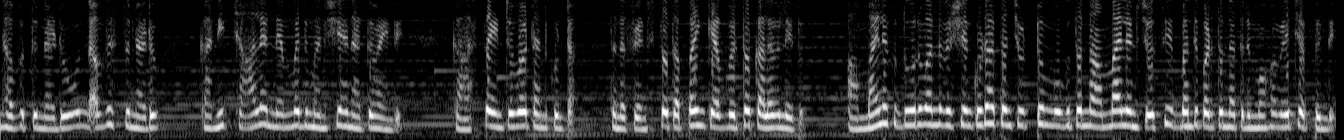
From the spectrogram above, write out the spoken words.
నవ్వుతున్నాడు నవ్విస్తున్నాడు. కానీ చాలా నెమ్మది మనిషి అని అర్థమైంది. కాస్త ఇంట్రోవర్ట్ అనుకుంటా. తన ఫ్రెండ్స్తో తప్ప ఇంకెవ్వరితో కలవలేదు. అమ్మాయిలకు దూరం అన్న విషయం కూడా అతని చుట్టూ మూగుతున్న అమ్మాయిలను చూసి ఇబ్బంది పడుతున్న అతని మొహమే చెప్పింది.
